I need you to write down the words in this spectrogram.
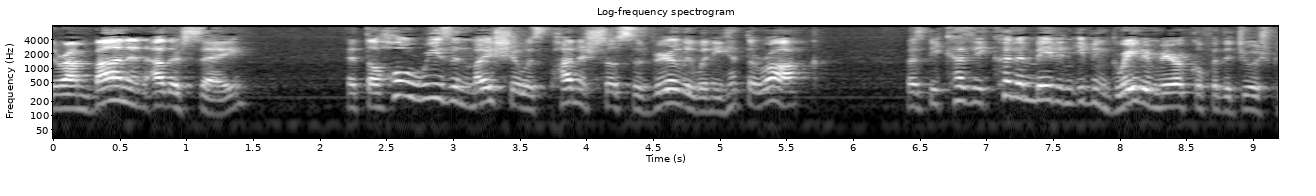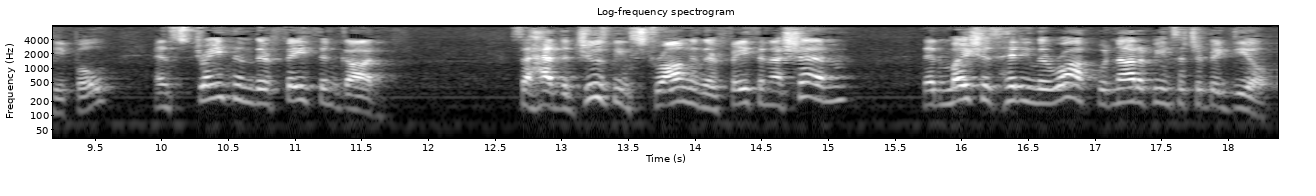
The Ramban and others say that the whole reason Moshe was punished so severely when he hit the rock was because he could have made an even greater miracle for the Jewish people and strengthened their faith in God. So had the Jews been strong in their faith in Hashem, then Moshe's hitting the rock would not have been such a big deal.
